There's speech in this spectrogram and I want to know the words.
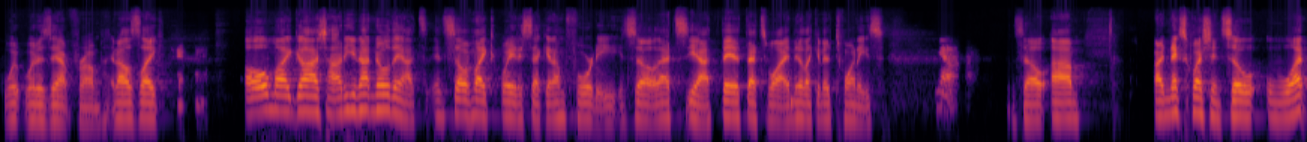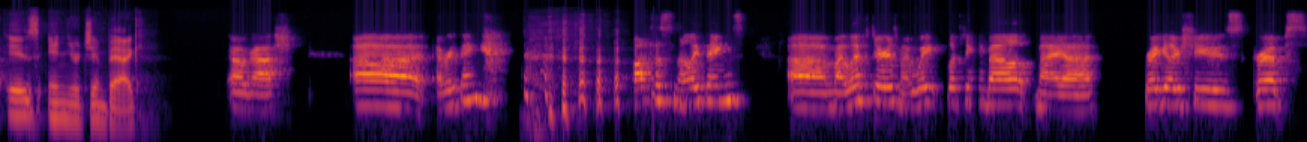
"What what is that from?" And I was like, oh my gosh, how do you not know that? And so I'm like, wait a second, I'm 40. So that's, yeah, they, that's why. And they're like in their 20s. Yeah. So, um, our next question. So, what is in your gym bag? Oh gosh, uh, everything. Lots of smelly things. Uh, my lifters, my weightlifting belt, my uh, regular shoes, grips.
